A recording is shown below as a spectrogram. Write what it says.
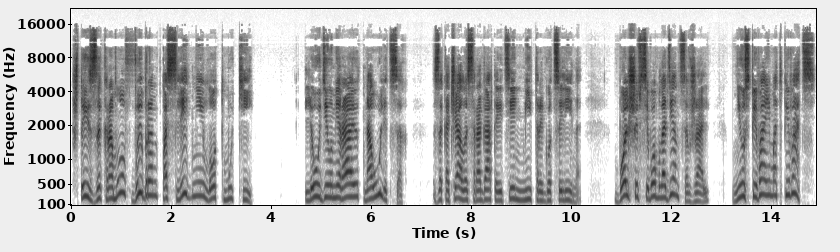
что из закромов выбран последний лот муки. Люди умирают на улицах, закачалась рогатая тень Митры Гоцелина. Больше всего младенцев жаль, не успеваем отпевать.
